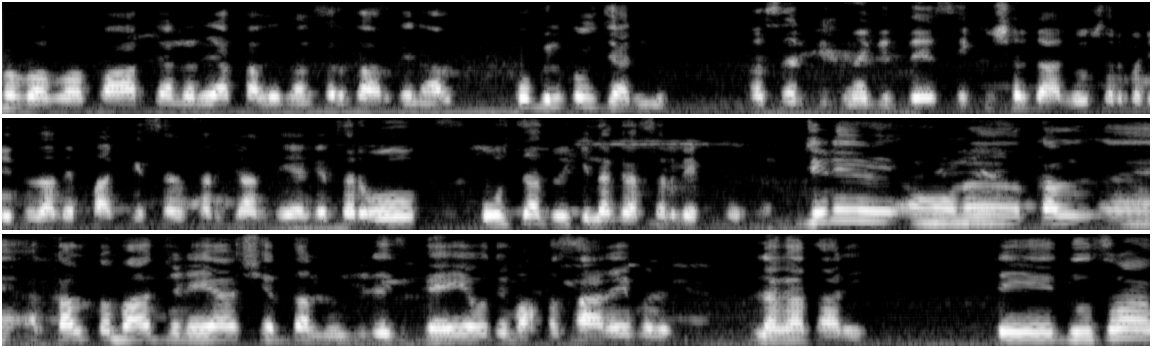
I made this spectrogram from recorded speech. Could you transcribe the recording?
ਵਪਾਰ ਚੱਲ ਰਿਹਾ ਤਾਲਿਬਾਨ ਸਰਕਾਰ ਦੇ ਨਾਲ ਉਹ ਬਿਲਕੁਲ ਜਾਰੀ ਹੈ ਅਸਰ ਕਿਤਨਾ ਕਿਤੇ ਸਿੱਖ ਸ਼ਰਧਾਲੂ ਸਰ ਬੜੀ ਤਦਾਦ ਦੇ ਪਾਕਿਸਤਾਨ ਸਰ ਜਾਂਦੇ ਹੈਗੇ। ਸਰ ਉਹ ਉਸ ਦਾ ਤੁਸੀਂ ਕਿੰਨਾ ਅਸਰ ਵੇਖਦੇ ਸਰ? ਜਿਹੜੇ ਹੁਣ ਕੱਲ ਕੱਲ ਤੋਂ ਬਾਅਦ ਜਿਹੜੇ ਆ ਸ਼ਰਧਾਲੂ ਜਿਹੜੇ ਗਏ ਆ ਉਹ ਤੇ ਵਾਪਸ ਆ ਰਹੇ ਲਗਾਤਾਰ ਹੀ। ਤੇ ਦੂਸਰਾ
